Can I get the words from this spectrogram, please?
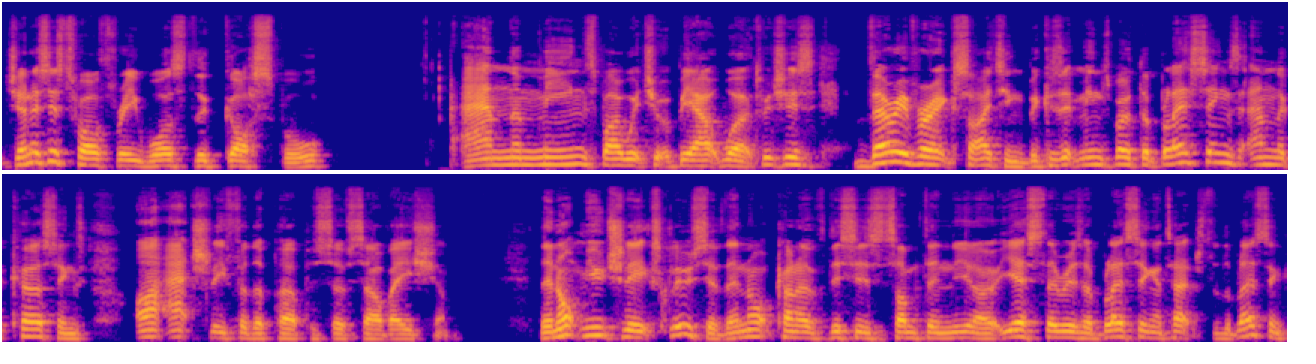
Genesis 12:3 was the gospel and the means by which it would be outworked, which is very, very exciting because it means both the blessings and the cursings are actually for the purpose of salvation they're not mutually exclusive. They're not kind of this is something you know. Yes, there is a blessing attached to the blessing,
